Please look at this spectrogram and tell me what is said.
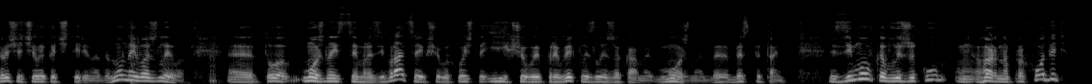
Коротше, чоловіка 4 треба. Ну, неважливо. Е, То можна із цим розібратися, якщо ви хочете, і якщо ви привикли з лежаками, можна, без питань. Зимовка в лежаку гарно проходить.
